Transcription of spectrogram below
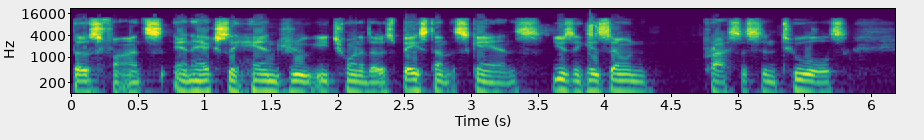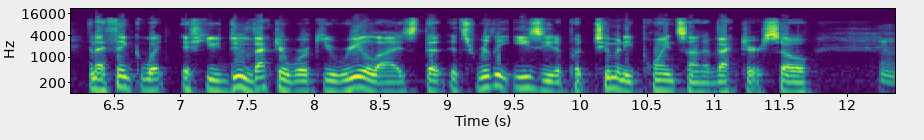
those fonts and actually hand drew each one of those based on the scans using his own process and tools. And I think what if you do vector work, you realize that it's really easy to put too many points on a vector. So hmm.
